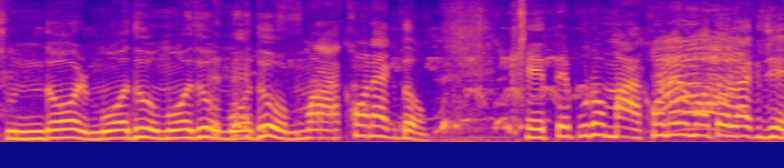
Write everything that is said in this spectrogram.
সুন্দর মধু মধু মধু মাখন একদম। খেতে পুরো মাখনের মতো লাগছে।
